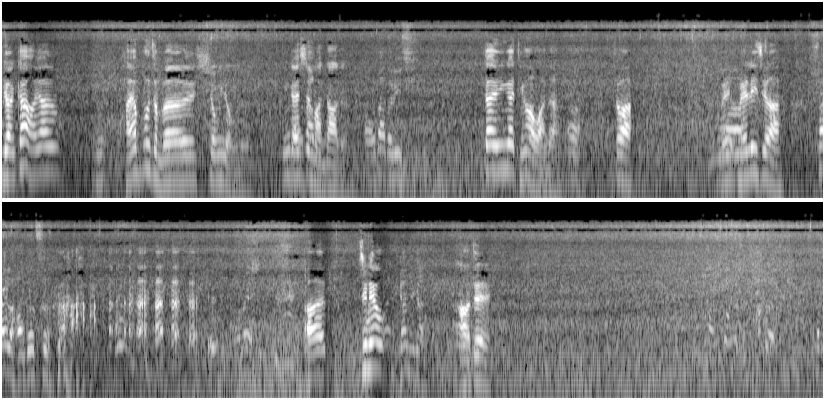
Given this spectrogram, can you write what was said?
远看好像好像不怎么汹涌的，应该是蛮大的，好大的力气，但应该挺好玩的，嗯，是吧？没哇没力气了。摔了好多次，好累。啊，今天你看那个，啊对，它的它的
